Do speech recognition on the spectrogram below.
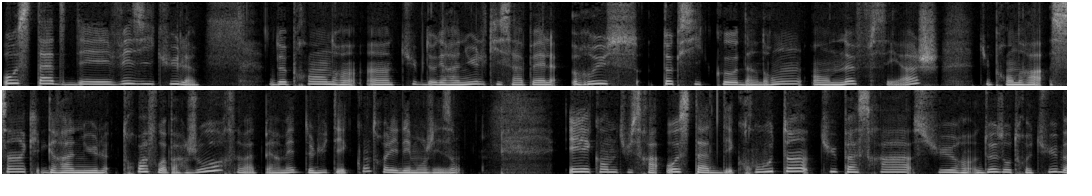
au stade des vésicules de prendre un tube de granules qui s'appelle Russe toxicodendron en 9 CH. Tu prendras 5 granules 3 fois par jour, ça va te permettre de lutter contre les démangeaisons. Et quand tu seras au stade des croûtes, tu passeras sur deux autres tubes.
